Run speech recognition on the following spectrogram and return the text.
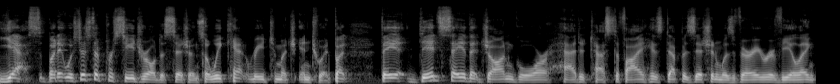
Yes, but it was just a procedural decision, so we can't read too much into it. But they did say that John Gore had to testify. His deposition was very revealing.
